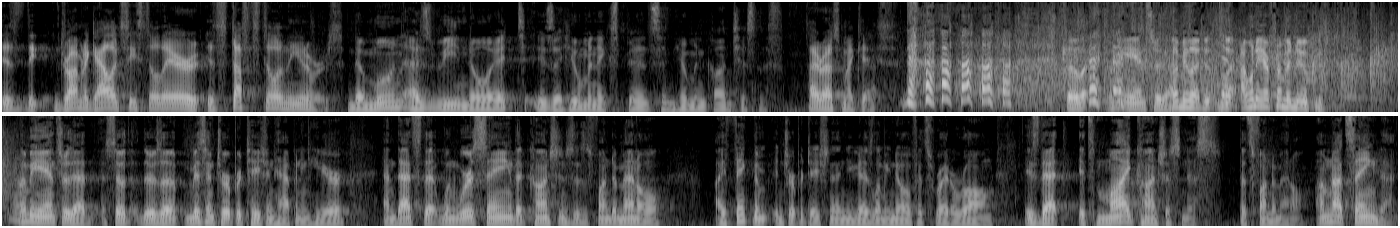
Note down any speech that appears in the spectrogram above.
is the Andromeda Galaxy still there? Is stuff still in the universe? The moon, as we know it, is a human experience in human consciousness. I rest my case. So let, let me answer that. Let me let, let- I want to hear from Anoop. Let me answer that. So th- there's a misinterpretation happening here, and that's that when we're saying that consciousness is fundamental, I think the interpretation, and you guys let me know if it's right or wrong, is that it's my consciousness that's fundamental. I'm not saying that.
